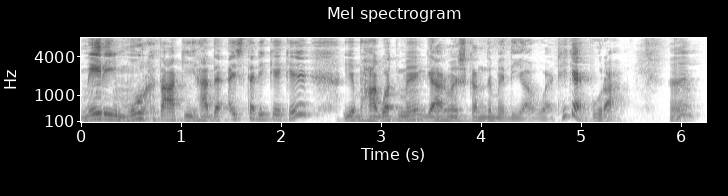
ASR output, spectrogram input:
मेरी मूर्खता की हद। इस तरीके के ये भागवत में ग्यारहवें स्कंद में दिया हुआ है, ठीक है? पूरा, है?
